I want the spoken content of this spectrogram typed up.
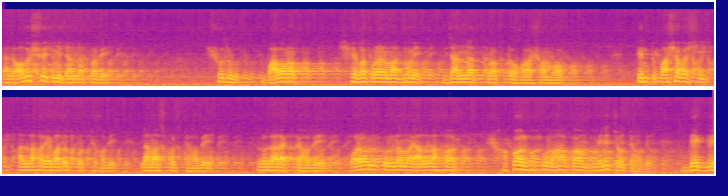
তাহলে অবশ্যই তুমি জান্নাত পাবে। শুধু বাবা মা সেবা করার মাধ্যমে জান্নাত প্রাপ্ত হওয়া সম্ভব। কিন্তু পাশাপাশি আল্লাহর এবাদত করতে হবে, নামাজ পড়তে হবে, রোজা রাখতে হবে, পরম করুণাময় আল্লাহর সকল হুকুম, আহকম মেনে চলতে হবে। দেখবে,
